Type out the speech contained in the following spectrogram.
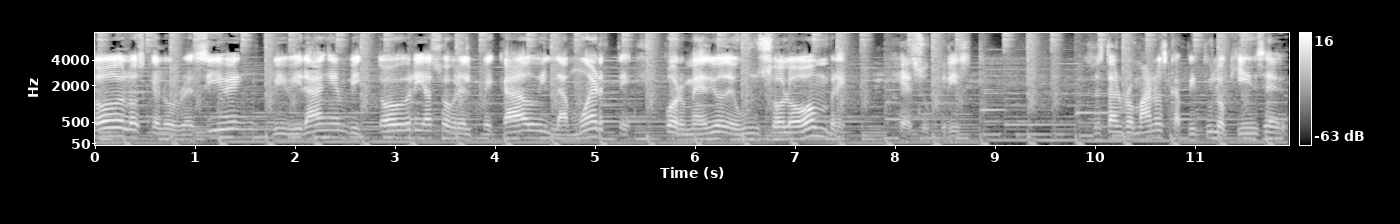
todos los que lo reciben vivirán en victoria sobre el pecado y la muerte por medio de un solo hombre, Jesucristo. Eso está en Romanos capítulo 15,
